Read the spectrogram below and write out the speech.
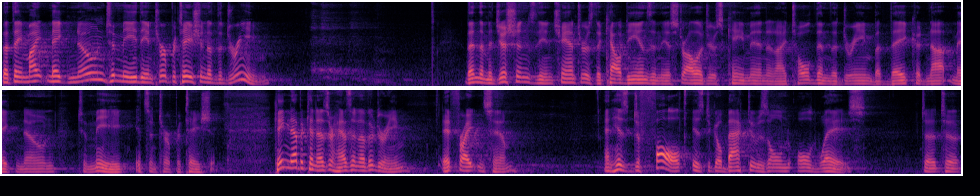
that they might make known to me the interpretation of the dream. Then the magicians, the enchanters, the Chaldeans, and the astrologers came in, and I told them the dream, but they could not make known to me its interpretation. King Nebuchadnezzar has another dream. It frightens him. And his default is to go back to his own old ways, to, to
